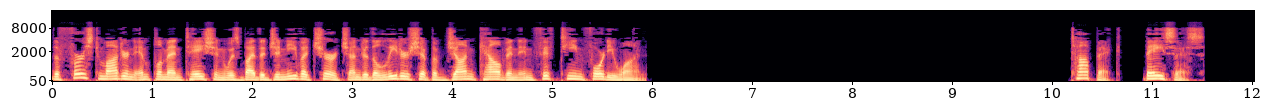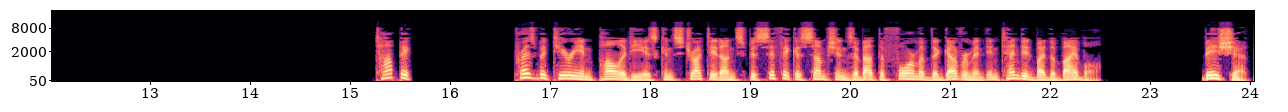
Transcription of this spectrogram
The first modern implementation was by the Geneva Church under the leadership of John Calvin in 1541. Topic. Basis Topic. Presbyterian polity is constructed on specific assumptions about the form of the government intended by the Bible. Bishop,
